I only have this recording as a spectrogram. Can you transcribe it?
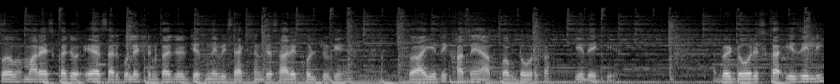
तो अब हमारा इसका जो एयर सर्कुलेशन का जो जितने भी सेक्शन थे, सारे खुल चुके हैं। तो आइए दिखाते हैं आपको अब डोर का। ये देखिए। अब ये डोर इसका इजीली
